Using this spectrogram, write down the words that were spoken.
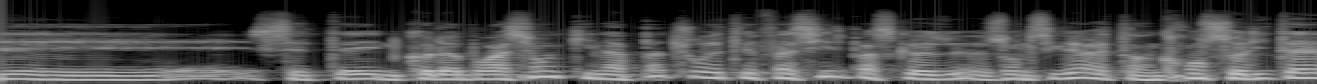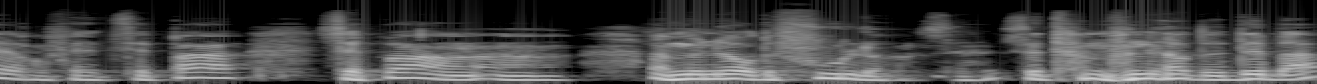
Et c'était une collaboration qui n'a pas toujours été facile parce que Jean Sigler est un grand solitaire, en fait. C'est pas, c'est pas un, meneur de foule. C'est- un meneur de débat.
